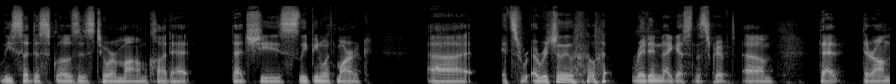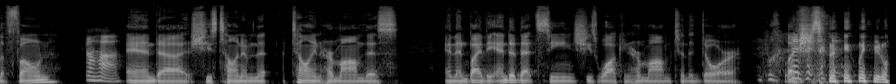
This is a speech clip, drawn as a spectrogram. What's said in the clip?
Lisa discloses to her mom Claudette that she's sleeping with Mark. Uh, it's originally written, I guess, in the script um, that they're on the phone uh-huh. and uh, she's telling him that telling her mom this and then by the end of that scene she's walking her mom to the door like she's leaving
